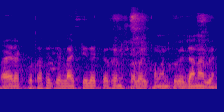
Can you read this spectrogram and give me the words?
ভাইরা কোথা থেকে লাইভটি দেখতেছেন সবাই কমেন্ট করে জানাবেন।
